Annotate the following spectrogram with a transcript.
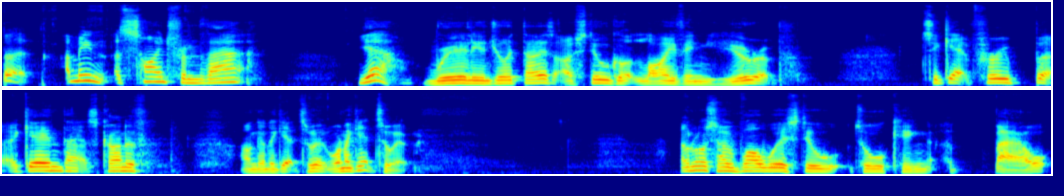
But I mean, aside from that, yeah, really enjoyed those. I've still got live in Europe to get through. But again, that's kind of, I'm going to get to it when I get to it. And also, while we're still talking about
